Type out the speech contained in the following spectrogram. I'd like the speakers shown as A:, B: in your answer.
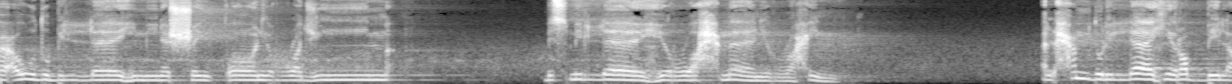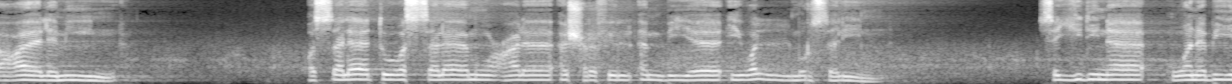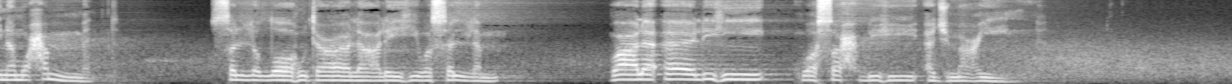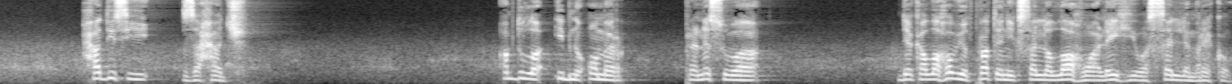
A: أعوذ بالله من الشيطان الرجيم. بسم الله الرحمن الرحيم. الحمد لله رب العالمين. والصلاة والسلام على أشرف الأنبياء والمرسلين. سيدنا ونبينا محمد صلى الله تعالى عليه وسلم. وعلى آله وصحبه أجمعين حديثي زحج عبد الله ابن عمر пренесува дека Аллаховиот пратеник саллаллаху алейхи васелем рекол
